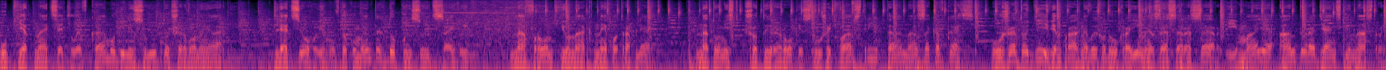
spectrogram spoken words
У 15 Левка мобілізують до Червоної армії. Для цього йому в документах дописують зайвий рік. На фронт юнак не потрапляє. Натомість чотири роки служить в Австрії та на Закавказі. Уже тоді він прагне виходу України з СРСР і має антирадянські настрої.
